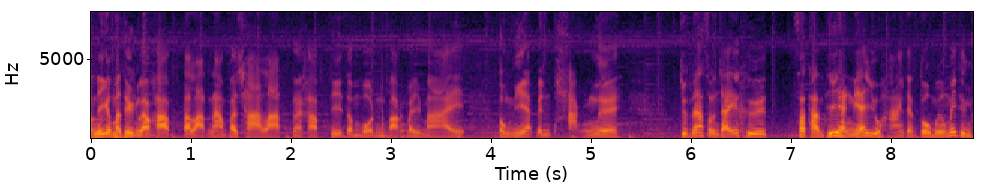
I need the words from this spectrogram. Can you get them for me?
อนนี้ก็มาถึงแล้วครับ ตลาดน้ำประชารัฐนะครับ ที่ตำบลบางใบไม้ ตรงนี้เป็นผังเลย จุดน่าสนใจก็คือสถานที่แห่งนี้อยู่ห่างจากตัวเมืองไม่ถึง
